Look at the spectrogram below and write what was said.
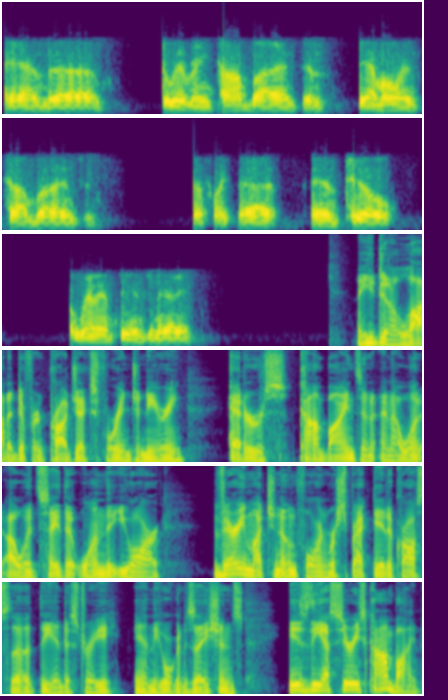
and uh, delivering combines and demoing combines and stuff like that until I went into engineering. Now you did a lot of different projects for engineering, headers, combines, and, and I want I would say that one that you are very much known for and respected across the the industry and the organizations is the S Series Combine.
